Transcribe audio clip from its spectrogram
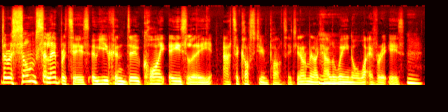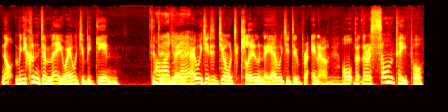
There are some celebrities who you can do quite easily at a costume party. Do you know what I mean? Like Halloween or whatever it is. Not, I mean, you couldn't do me. Where would you begin to Oh, do me? know. How would you do George Clooney? How would you do, you know? Or, but there are some people.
